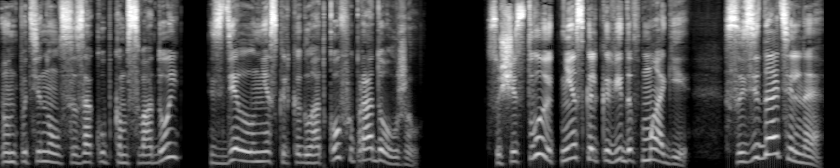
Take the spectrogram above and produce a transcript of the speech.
Он потянулся за кубком с водой, сделал несколько глотков и продолжил. Существует несколько видов магии — Созидательное,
